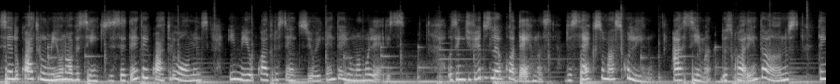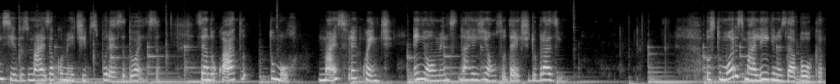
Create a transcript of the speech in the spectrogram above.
sendo 4.974 homens e 1.481 mulheres. Os indivíduos leucodermas do sexo masculino acima dos 40 anos têm sido os mais acometidos por essa doença, sendo o quarto tumor mais frequente em homens na região sudeste do Brasil. Os tumores malignos da boca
